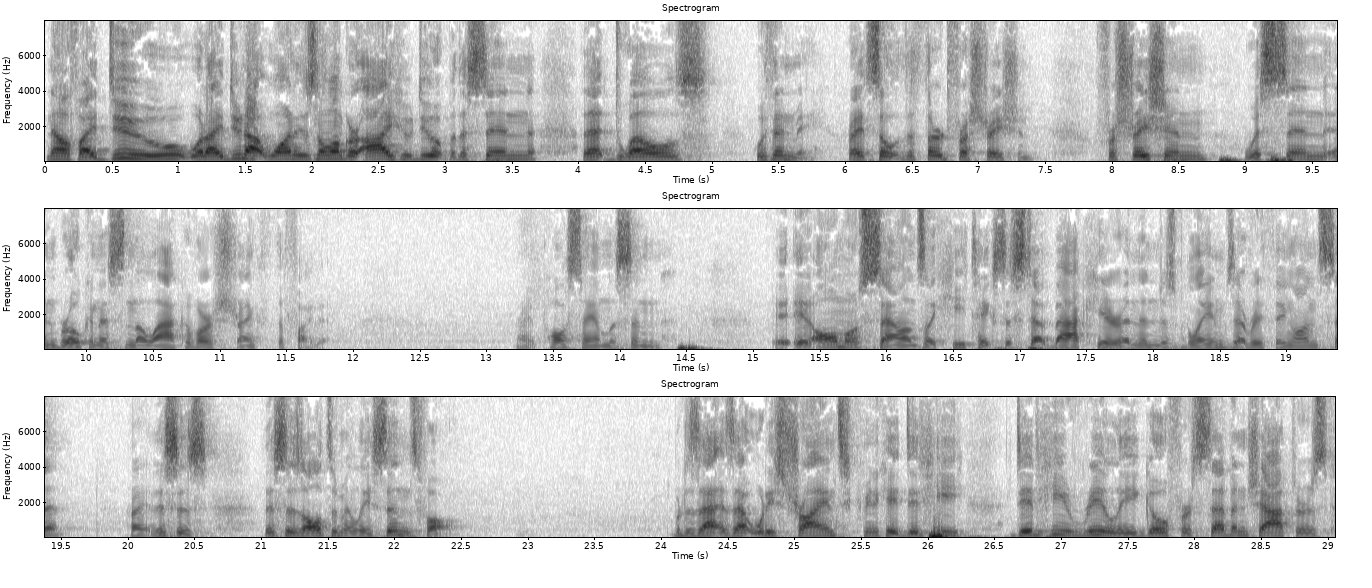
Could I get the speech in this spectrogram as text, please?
Now, if I do what I do not want, it is no longer I who do it, but the sin that dwells within me. Right? So, the third frustration frustration with sin and brokenness and the lack of our strength to fight it. Right? Paul's saying, listen, it, it almost sounds like he takes a step back here and then just blames everything on sin. Right? This is, this is ultimately sin's fault. But is that, is that what he's trying to communicate? Did he, did he really go for seven chapters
